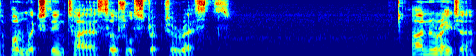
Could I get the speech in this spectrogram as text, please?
upon which the entire social structure rests. Our narrator,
